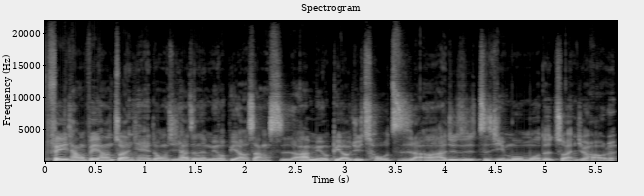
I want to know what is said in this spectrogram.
非常非常赚钱的东西，它真的没有必要上市啊，它没有必要去筹资啊，它就是自己默默的赚就好了。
